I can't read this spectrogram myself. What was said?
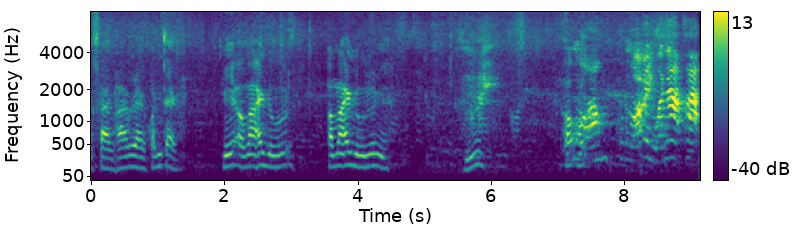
ทยศาสตร์มหาวิทยาลัยขอนแก่นนี่เอามาให้ดู เอามาให้ดูด้วยเนี่ยหืมเอาคุณหมเอา อคุณหมอเป็นหัวหน้าภาค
